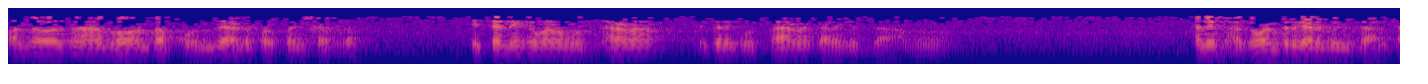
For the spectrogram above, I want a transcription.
పొందవలసిన అనుభవం అంతా పొందాడు ప్రపంచంలో ఇతనికి మనం ఉద్ధరణ ఇతనికి ఉద్ధారణ కలిగిద్దాము అని భగవంతుడు కనిపించాలట.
